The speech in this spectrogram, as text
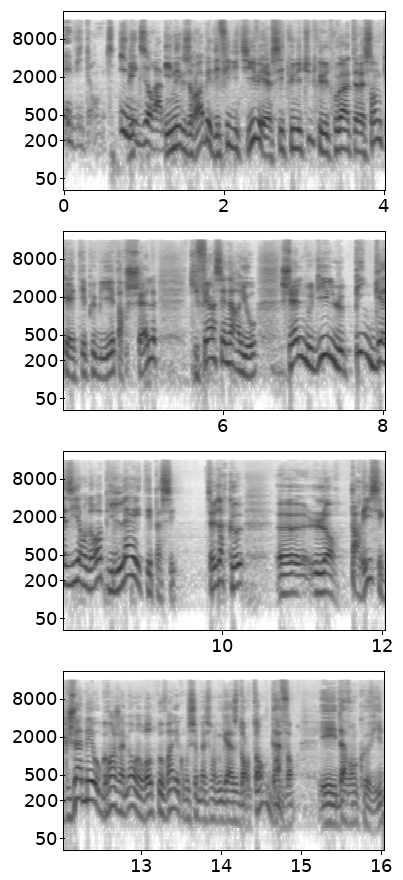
évidente, inexorable. Inexorable et définitive. Et c'est une étude que j'ai trouvée intéressante qui a été publiée par Shell, qui fait un scénario. Shell nous dit le pic gazier en Europe, il a été passé. Ça veut dire que euh, leur pari, c'est que jamais, au grand jamais, on retrouvera les consommations de gaz d'antan, d'avant et d'avant Covid.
